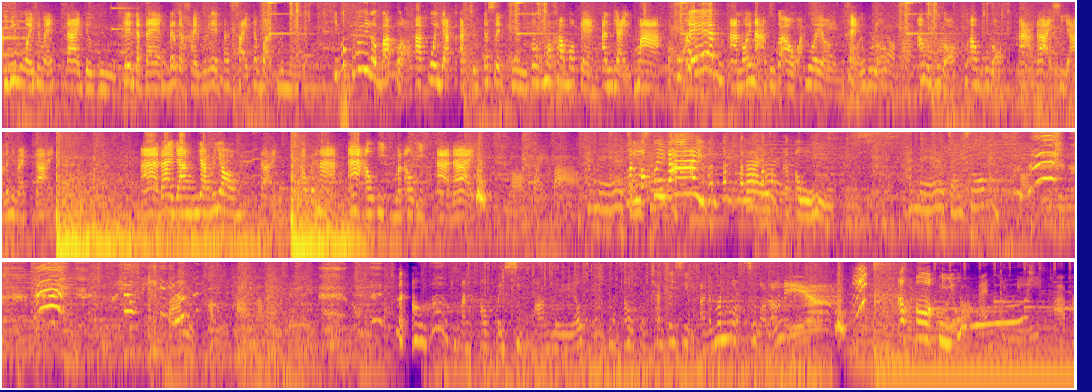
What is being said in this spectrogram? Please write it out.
อีนี่รวยใช่ไหมได้เจอกูเล่นกับแดงเล่นกับใครไม่เล่นใส่จังหวะชุลมุน คิดว่ากูไม่มีโลบักเหรออะกล้วยยักษ์อะจะเสร็จกูต้นหม้อข้าวหม้อแกงอันใหญ่มากูเคนอะน้อยหนากูก็เอาอะด้วยเหรอแข่งกับกูเหรอเอากับกูเหรอมึงเอากูเหรออ่าได้สี่อันแล้วใช่ไหมได้ อ่าได้ยังยังไม่ยอมได้ เอาไปห้าอันอ่าเอาอีกมันเอาอีกอ่าได้ล็อกไว้เปล่าท่านแม่มันล็อกไม่ได้มันมันมันมันมันโอ้โหท่านแม่ใจส้ม ไปสิบอันแล้ว มันเอาของฉันไปสิบอันแล้วมันหมดส่วนแล้วเนี่ย เอาออกหนีคอู้ขโมยของแม่นคนนี้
